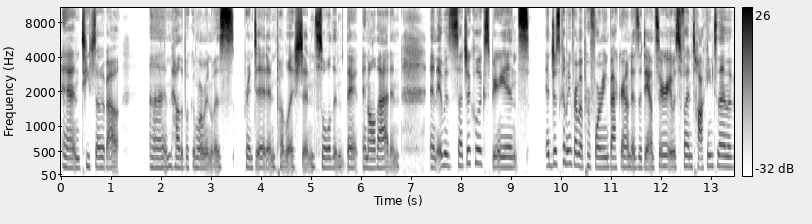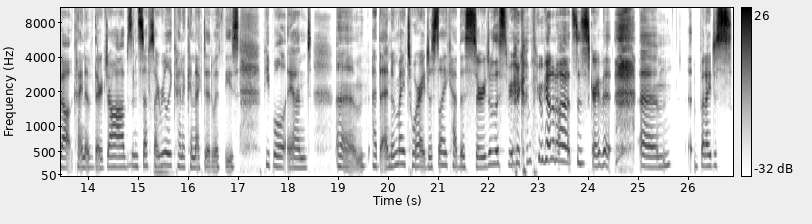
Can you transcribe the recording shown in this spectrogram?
and teach them about um, how the book of mormon was printed and published and sold and that and all that and and it was such a cool experience and just coming from a performing background as a dancer, it was fun talking to them about kind of their jobs and stuff. So I really kind of connected with these people. And um, at the end of my tour, I just like had this surge of the spirit come through me. I don't know how else to describe it. Um, but I just,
